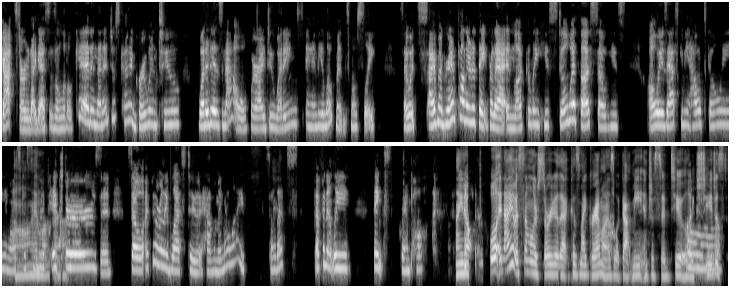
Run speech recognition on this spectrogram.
got started, I guess, as a little kid. And then it just kind of grew into what it is now, where I do weddings and elopements mostly. So it's, I have my grandfather to thank for that. And luckily, he's still with us. So he's always asking me how it's going and wants oh, to see my pictures. That. And so I feel really blessed to have him in my life. So that's definitely thanks, Grandpa. I know. Well, and I have a similar story to that because my grandma is what got me interested too. Like oh. she just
